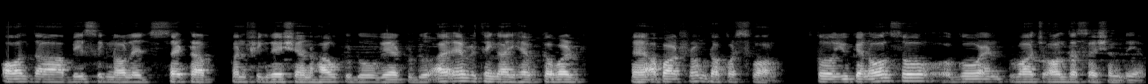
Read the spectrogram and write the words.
all the basic knowledge, setup, configuration, how to do, where to do, uh, everything I have covered uh, apart from Docker Swarm. So you can also go and watch all the session there.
